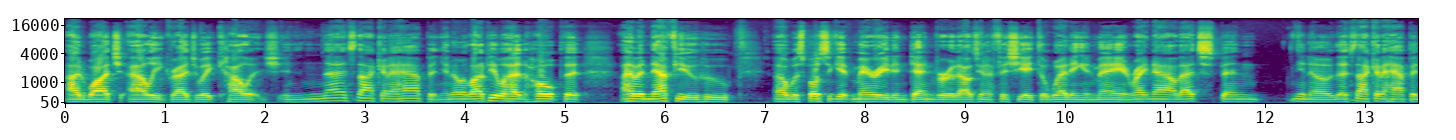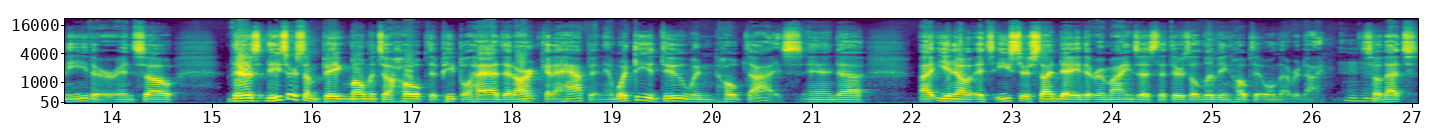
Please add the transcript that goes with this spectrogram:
I'd watch Ali graduate college, and that's not going to happen. You know, a lot of people had hope that I have a nephew who uh, was supposed to get married in Denver, that I was going to officiate the wedding in May, and right now that's been, you know, that's not going to happen either. And so, there's these are some big moments of hope that people had that aren't going to happen. And what do you do when hope dies? And uh, uh, you know, it's Easter Sunday that reminds us that there's a living hope that will never die. Mm-hmm. So that's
